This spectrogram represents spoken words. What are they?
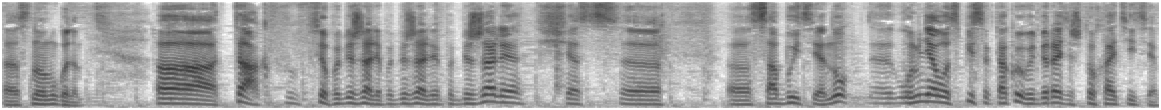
э, с Новым годом. А, так, все, побежали, побежали, побежали. Сейчас события. Ну, у меня вот список такой, выбирайте, что хотите.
